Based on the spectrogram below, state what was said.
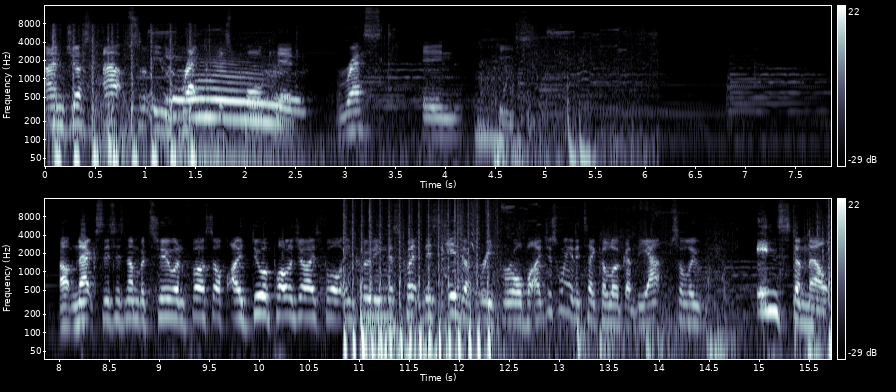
and just absolutely wreck this poor kid. Rest in peace. Up next, this is number two, and first off, I do apologise for including this clip. This is a free-for-all, but I just want you to take a look at the absolute insta-melt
